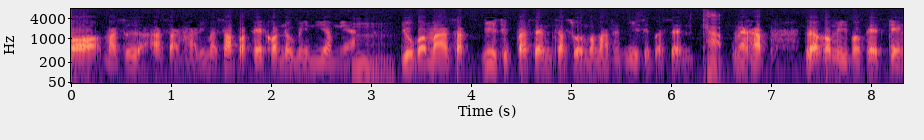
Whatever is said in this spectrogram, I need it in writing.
ก็มาซื้ออสังหาริมทรัพย์ประเภทคอนโดมิเนียมเนี่ยอืมอยู่ประมาณสัก 20%สัดส่วนประมาณสัก 20%ครับนะครับ แล้วก็มีประเภทเก่ง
